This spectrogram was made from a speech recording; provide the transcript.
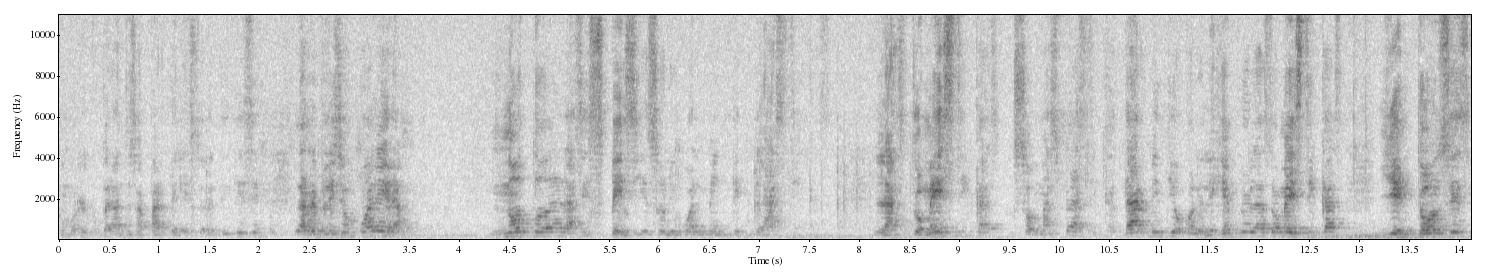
como recuperando esa parte de la historia. Dice, la reflexión cuál era? No todas las especies son igualmente plásticas. Las domésticas son más plásticas. Darwin dio con el ejemplo de las domésticas y entonces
